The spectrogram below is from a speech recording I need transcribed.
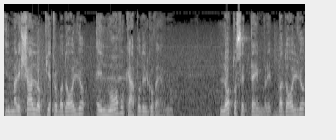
Il maresciallo Pietro Badoglio è il nuovo capo del governo. L'8 settembre Badoglio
